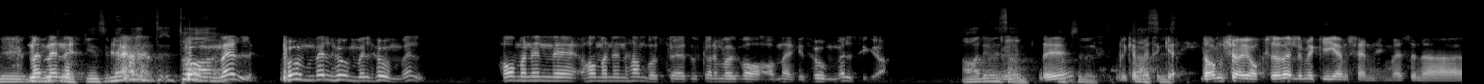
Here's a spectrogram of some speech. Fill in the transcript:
det, är- det Men- men- men, men ta, Pummel! Pummel, hummel, hummel. Har man en, eh, har man en handbollströja så ska den väl vara av märket Hummel tycker jag. Ja, det är väl sant. Mm, det- Absolut. Det kan man tycka. De kör ju också väldigt mycket igenkänning med sina,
